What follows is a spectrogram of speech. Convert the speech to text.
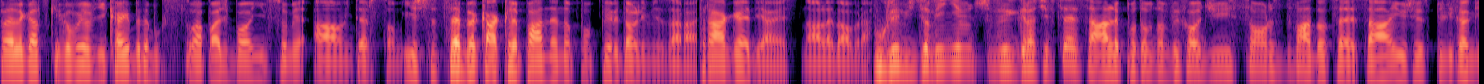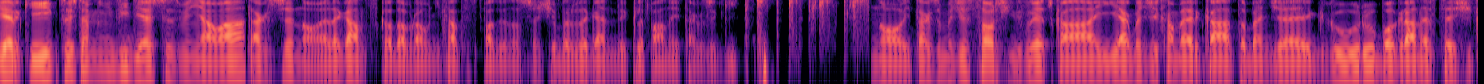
elegackiego wojownika i będę mógł złapać, bo oni w sumie, a oni też są. I jeszcze CBK klepane, no popierdoli mnie zaraz. Tragedia jest, no ale dobra. W ogóle widzowie, nie wiem czy wy gracie w CS-a, ale podobno wychodzi Source 2 do CS-a, już jest pilka gierki, coś tam Nvidia jeszcze zmieniała, także no, elegancko, dobra, unikaty spadły, na szczęście bez legendy klepanej, także git. No i także będzie Sorsik dwójeczka i jak będzie kamerka, to będzie grubo grane w CSIK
